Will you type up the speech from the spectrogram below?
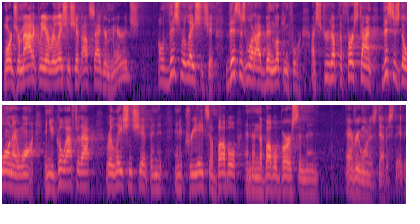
more dramatically, a relationship outside your marriage. Oh, this relationship, this is what I've been looking for. I screwed up the first time, this is the one I want. And you go after that relationship and it, and it creates a bubble, and then the bubble bursts, and then everyone is devastated.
